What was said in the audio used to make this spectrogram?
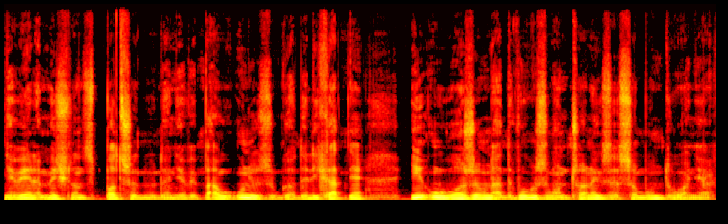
Niewiele myśląc, podszedł do niewypału, uniósł go delikatnie i ułożył na dwóch złączonych ze sobą dłoniach.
